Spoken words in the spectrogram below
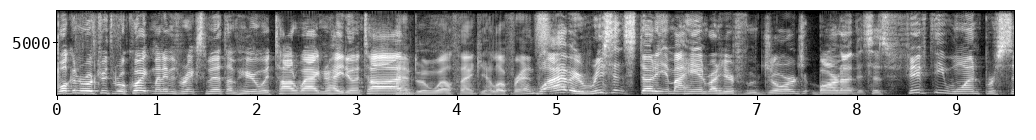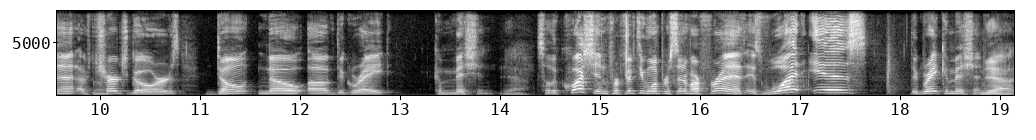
Welcome to Real Truth Real Quick. My name is Rick Smith. I'm here with Todd Wagner. How you doing, Todd? I'm doing well, thank you. Hello, friends. Well, I have a recent study in my hand right here from George Barna that says 51% of hmm. churchgoers don't know of the Great Commission. Yeah. So the question for 51% of our friends is what is the Great Commission? Yeah,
